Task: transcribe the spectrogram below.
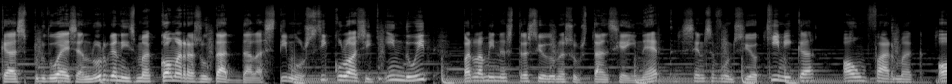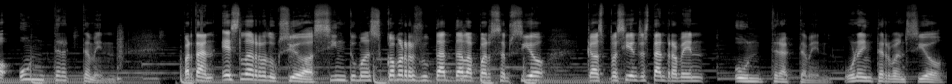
que es produeix en l'organisme com a resultat de l'estímul psicològic induït per l'administració d'una substància inert sense funció química o un fàrmac o un tractament. Per tant, és la reducció dels símptomes com a resultat de la percepció que els pacients estan rebent un tractament, una intervenció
